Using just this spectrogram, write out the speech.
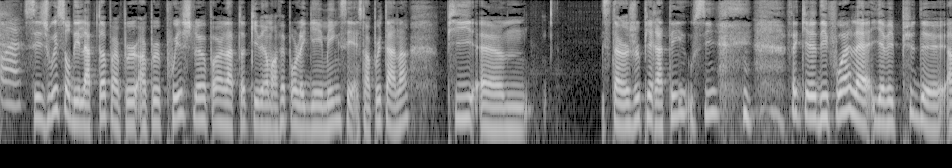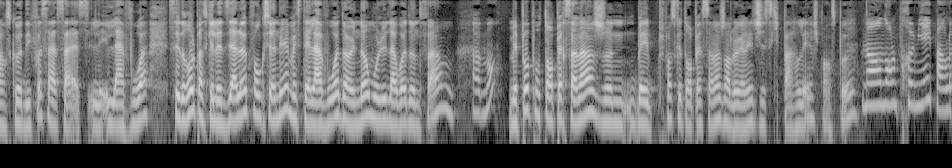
Ouais. c'est jouer sur des laptops un peu un peu push là, pas un laptop qui est vraiment fait pour le gaming, c'est c'est un peu tannant. Puis euh, c'était un jeu piraté aussi. fait que des fois, il y avait plus de... En tout cas, des fois, ça, ça la voix... C'est drôle parce que le dialogue fonctionnait, mais c'était la voix d'un homme au lieu de la voix d'une femme. Ah bon? Mais pas pour ton personnage. Ben, je pense que ton personnage dans Age, c'est ce qu'il parlait, je pense pas. Non, dans le premier, il parle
